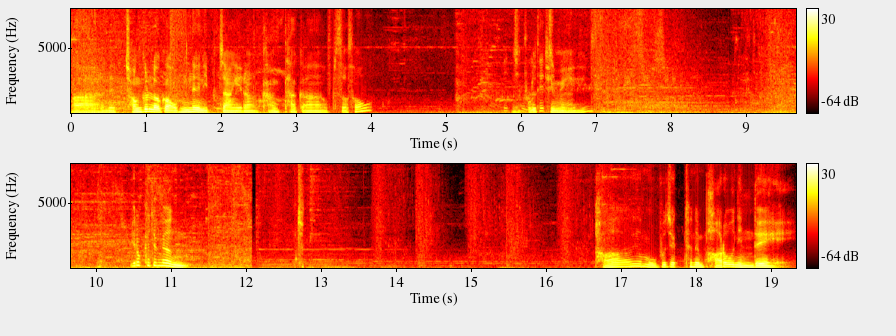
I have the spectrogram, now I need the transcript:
아, 근데 정글러가 없는 입장이랑 강타가 없어서 블루팀이 이렇게 되면 다음 오브젝트는 바론인데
